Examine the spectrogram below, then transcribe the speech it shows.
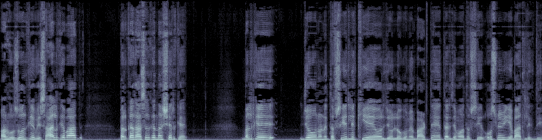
اور حضور کے وصال کے بعد برکت حاصل کرنا شرک ہے۔ بلکہ جو انہوں نے تفسیر لکھی ہے اور جو لوگوں میں بانٹتے ہیں ترجمہ و تفسیر، اس میں بھی یہ بات لکھ دی۔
